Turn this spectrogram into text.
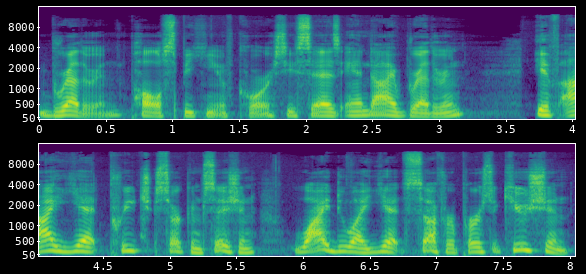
brethren, Paul speaking of course, he says, "And I, brethren, if I yet preach circumcision, why do I yet suffer persecution?"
